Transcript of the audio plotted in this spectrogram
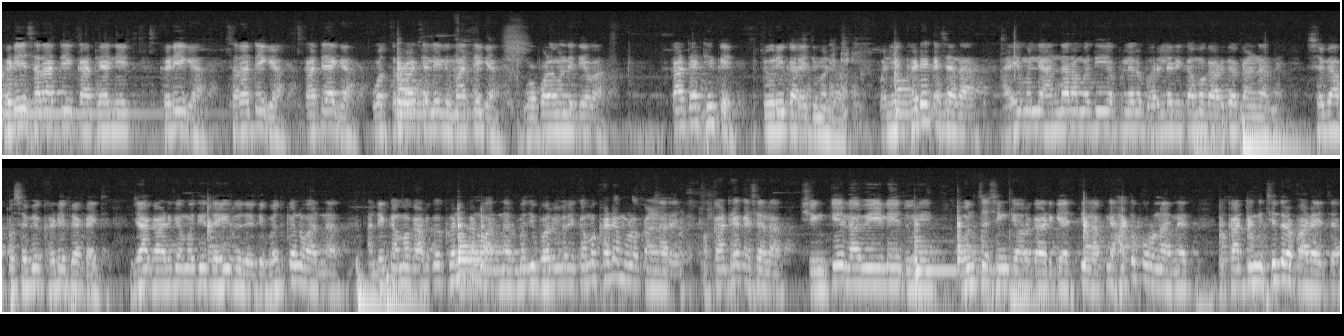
खडे सराटे काठ्या नीट. खडे घ्या. सराटे घ्या. काट्या घ्या. वस्त्रवाळ केलेली माती घ्या. गोपाळ म्हणले देवा काट्या ठीक आहे. चोरी करायची म्हणलं. पण हे खडे कशाला? अरे म्हणले अंधारामध्ये आपल्याला भरलं रिकामं गाडगं कळणार नाही. सगळे आपण सगळे खडे फेकायचे. ज्या गाडग्यामध्ये दही दूध आहे ते भदकन वाढणार आणि रिकामं गाडगं खडकन वाढणार म्हणजे भरलं रिकामं खड्यामुळं कळणार आहे. मग काठ्या कशाला? शिंके लावेले दुनी. उंच शिंक्यावर गाडगे असतील आपले हात पुरणार नाहीत. काठीने छिद्र पाडायचं.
